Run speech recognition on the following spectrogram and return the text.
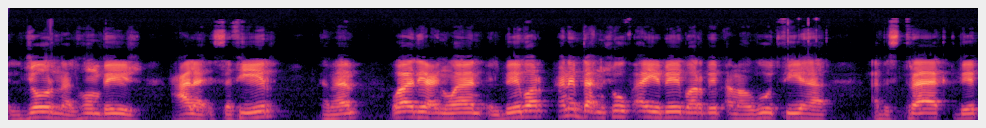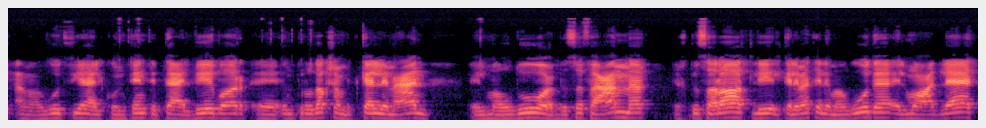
ال journal home page على Elsevier تمام؟ وادي عنوان ال paper. هنبدأ نشوف أي paper بيبقى موجود فيها abstract بيبقى موجود فيها ال content بتاع ال paper. introduction بتتكلم عن الموضوع بصفة عامة. اختصارات للكلمات اللي موجودة المعادلات.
